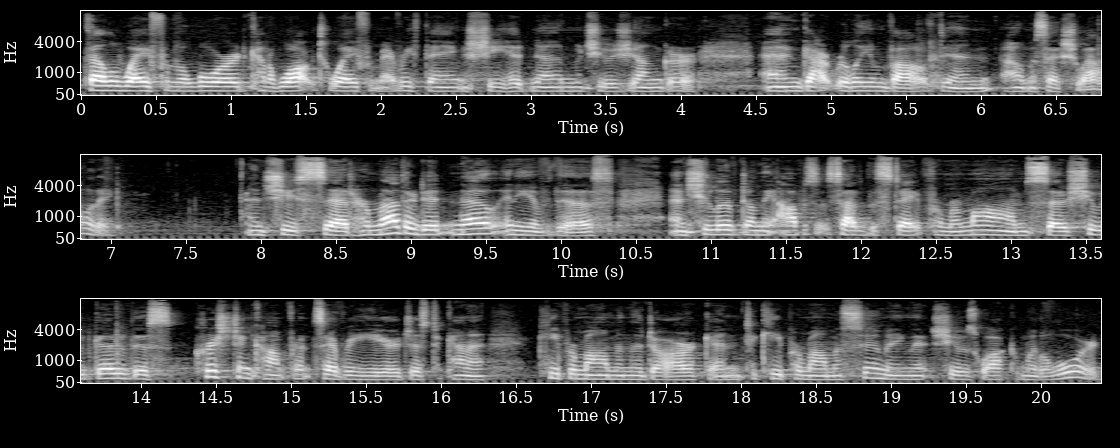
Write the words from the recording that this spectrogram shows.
fell away from the Lord, kind of walked away from everything she had known when she was younger, and got really involved in homosexuality. And she said her mother didn't know any of this, and she lived on the opposite side of the state from her mom. So she would go to this Christian conference every year just to kind of keep her mom in the dark and to keep her mom assuming that she was walking with the Lord.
